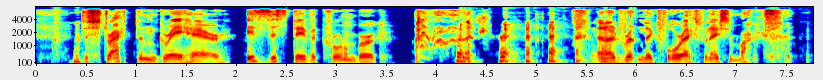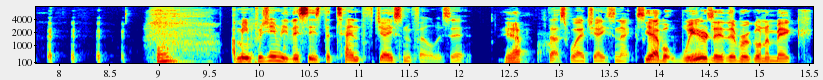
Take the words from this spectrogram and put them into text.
"Distracting grey hair. Is this David Cronenberg?" and I'd written like four explanation marks. I mean, presumably this is the tenth Jason film, is it? Yeah. That's where Jason X. Yeah, but weirdly, they were going to make.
